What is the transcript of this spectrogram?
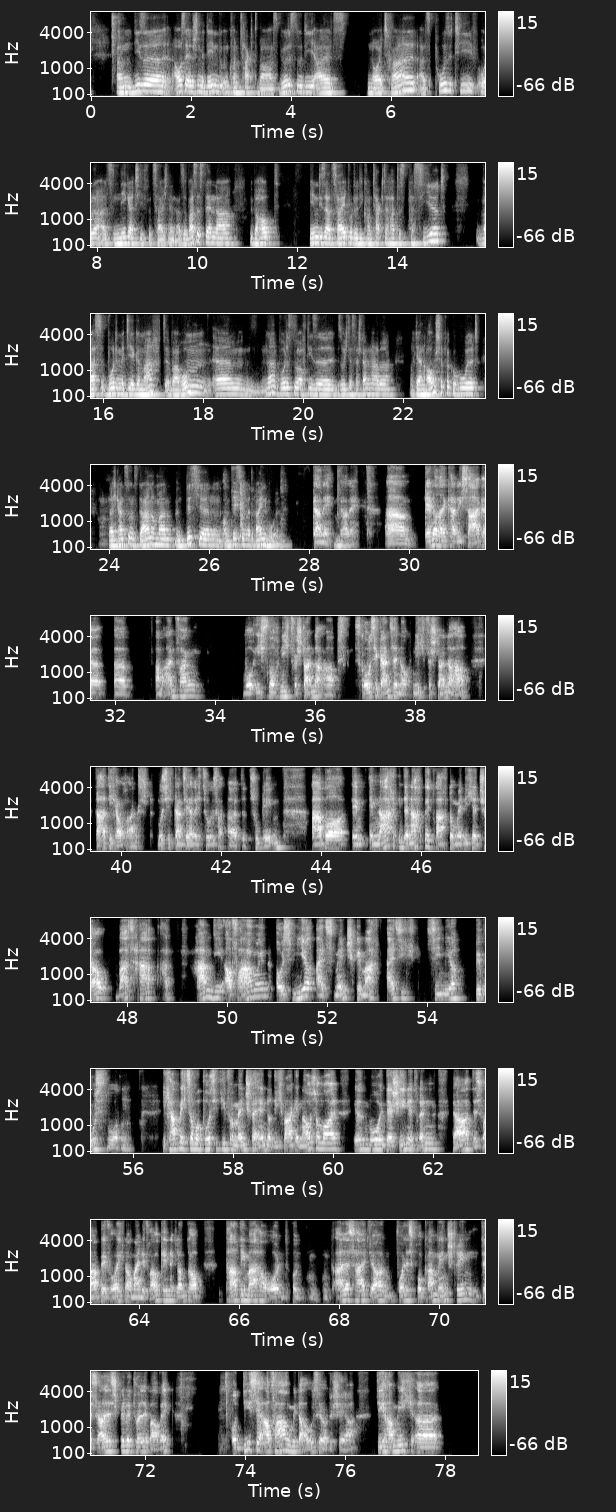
Ähm, diese Außerirdischen, mit denen du in Kontakt warst, würdest du die als neutral, als positiv oder als negativ bezeichnen? Also was ist denn da überhaupt in dieser Zeit, wo du die Kontakte hattest, passiert? was wurde mit dir gemacht? Warum ähm, ne, wurdest du auf diese, so ich das verstanden habe, auf deren Raumschiffe geholt? Vielleicht kannst du uns da nochmal ein bisschen, okay. ein bisschen mit reinholen. Gerne, gerne. Ähm, generell kann ich sagen, äh, am Anfang, wo ich es noch nicht verstanden habe, das große Ganze noch nicht verstanden habe, da hatte ich auch Angst, muss ich ganz ehrlich zu, äh, dazugeben. Aber im, im Nach, in der Nachbetrachtung, wenn ich jetzt schaue, was ha, hat, haben die Erfahrungen aus mir als Mensch gemacht, als ich sie mir bewusst wurden. Ich habe mich zum positiver Mensch verändert. Ich war genauso mal irgendwo in der Schiene drin. Ja, das war bevor ich noch meine Frau kennengelernt habe. Partymacher und, und, und alles halt, ja, ein volles Programm, Mainstream. Das alles Spirituelle war weg. Und diese Erfahrung mit der Außerirdischen, ja, die haben mich äh,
